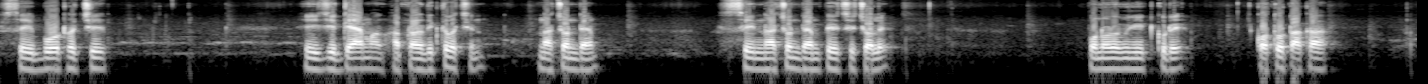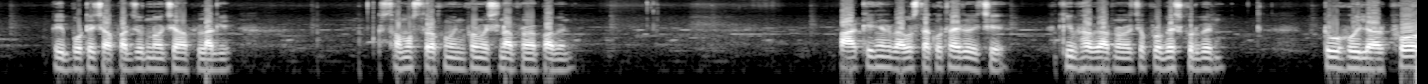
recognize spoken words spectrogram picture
সেই বোট হচ্ছে এই যে ড্যাম আপনারা দেখতে পাচ্ছেন, নাচন ড্যাম সেই নাচন ড্যাম পেয়েছে চলে। পনেরো মিনিট করে কত টাকা এই বোটে চাপার জন্য চাপ লাগে, সমস্ত রকম ইনফরমেশন আপনারা পাবেন। পার্কিংয়ের ব্যবস্থা কোথায় রয়েছে? কীভাবে আপনারা হচ্ছে প্রবেশ করবেন? Two wheeler four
